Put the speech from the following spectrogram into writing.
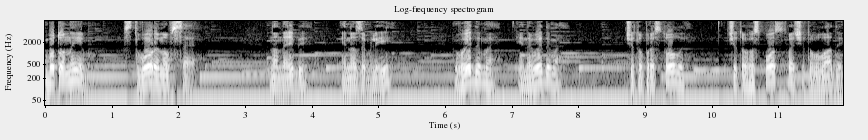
бо то ним створено все на небі і на землі, видиме і невидиме, чи то престоли чи то господства, чи то влади,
